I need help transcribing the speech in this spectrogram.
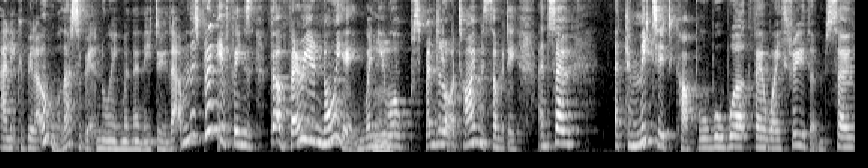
and it could be like oh well that's a bit annoying when then they do that I mean there's plenty of things that are very annoying when mm. you will spend a lot of time with somebody and so a committed couple will work their way through them so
